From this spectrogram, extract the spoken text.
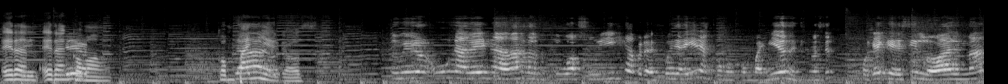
eran, Sí, eran era- como compañeros. Tuvieron una vez nada más donde tuvo a su hija, pero después de ahí eran como compañeros de filmación. Porque hay que decirlo, Alma,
